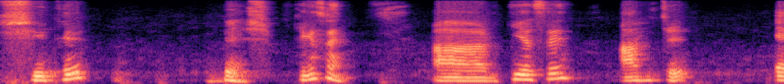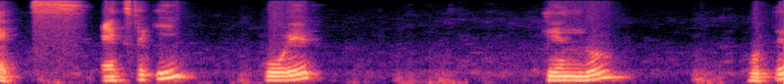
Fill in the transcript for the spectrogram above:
শীতের ব্যাস, ঠিক আছে? আর কি আছে? আর হচ্ছে এক্স এক্সটা কি? কোরের কেন্দ্র হতে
